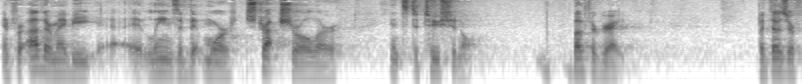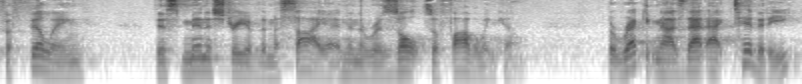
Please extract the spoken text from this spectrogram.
And for other, maybe uh, it leans a bit more structural or institutional. Both are great, but those are fulfilling this ministry of the Messiah and then the results of following him. But recognize that activity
